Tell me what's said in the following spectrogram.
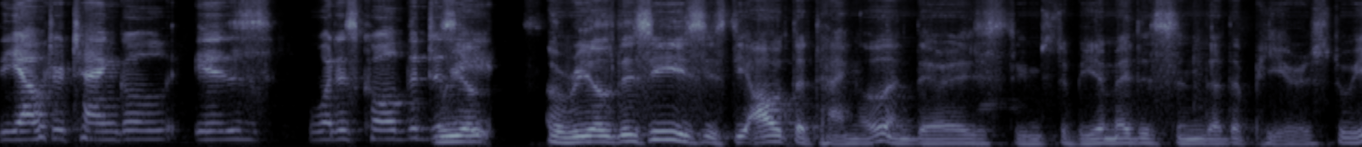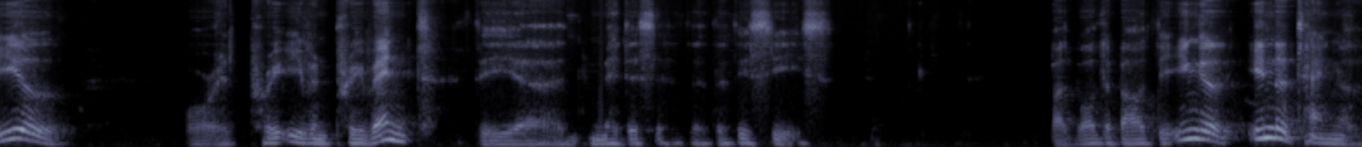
The outer tangle is what is called the disease. Real, a real disease is the outer tangle, and there is, seems to be a medicine that appears to heal or it pre, even prevent the uh, medicine, the, the disease. But what about the inner, inner tangle,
